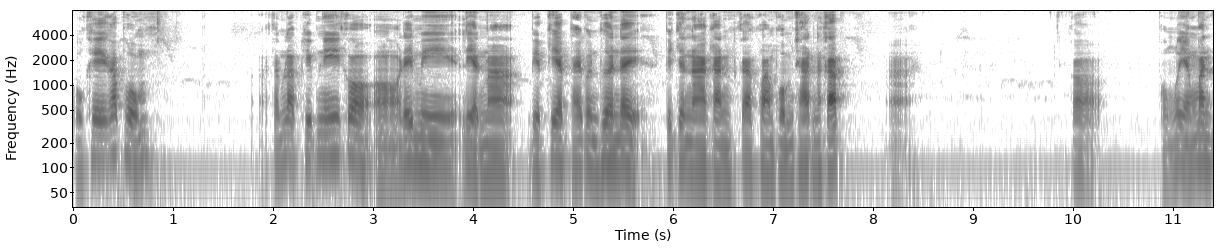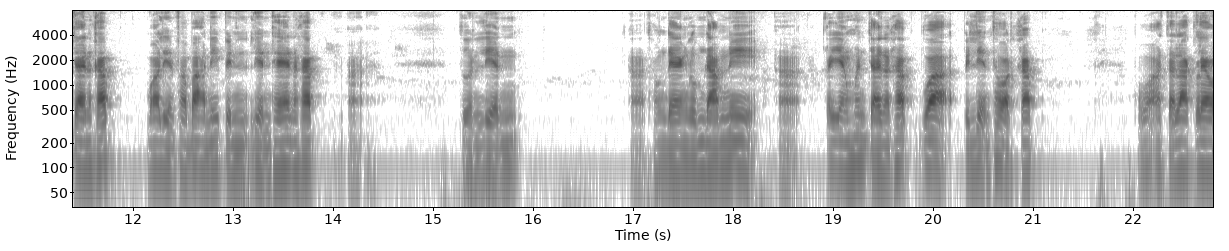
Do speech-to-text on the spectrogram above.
โอเคครับผม สำหรับคลิปนี้ก็ได้มีเหรียญมาเปรียบเทียบให้เพื่อนๆได้พิจารณากันกับความคมชัดนะครับก็ผมก็ยังมั่นใจนะครับ ว่าเหรียญฟาบ้านี้เป็นเหรียญแท้นะครับส่วนเหรียญทองแดงลมดำนี่ก็ยังมั่นใจนะครับว่าเป็นเหรียญทอดครับ เพราะว่าอัตลักษณ์แล้ว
